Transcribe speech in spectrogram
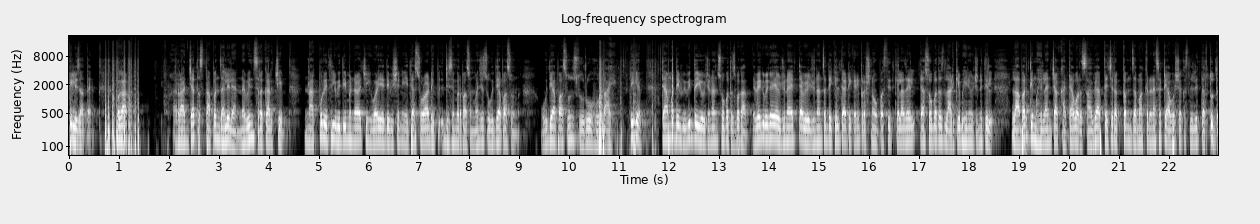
केली जात आहे. बघा राज्यात स्थापन झालेल्या नवीन सरकारची नागपूर येथील विधिमंडळाची हिवाळी अधिवेशन येत्या सोळा डिप डिसेंबरपासून म्हणजेच उद्यापासून उद्यापासून सुरू होत आहे. ठीक आहे? त्यामध्ये विविध योजनांसोबतच बघा वेगवेगळ्या योजना आहेत. त्या योजनांचा देखील त्या ठिकाणी प्रश्न उपस्थित केला जाईल. त्यासोबतच लाडकी बहीण योजनेतील लाभार्थी महिलांच्या खात्यावर सहाव्या हप्त्याची रक्कम जमा करण्यासाठी आवश्यक असलेली तरतूद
